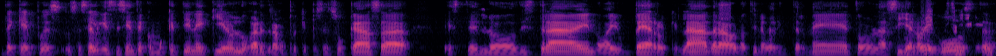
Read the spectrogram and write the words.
de que, pues, o sea, si alguien se siente como que tiene que ir a un lugar de trabajo porque, pues, en su casa este, lo distraen, o hay un perro que ladra, o no tiene buen internet, o la silla no le gusta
